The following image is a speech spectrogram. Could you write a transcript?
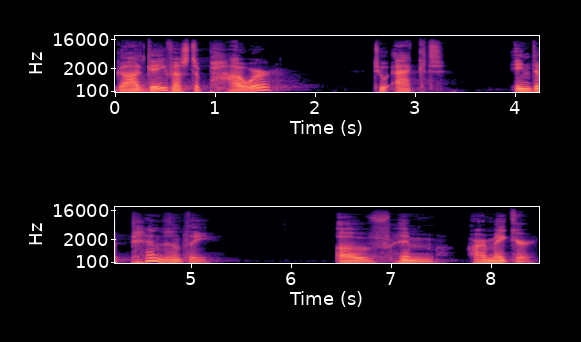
God gave us the power to act independently of Him, our Maker.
